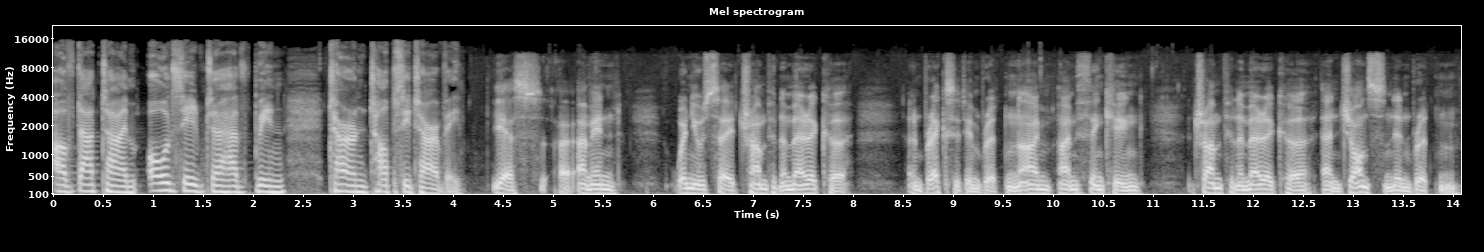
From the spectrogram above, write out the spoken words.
of that time all seem to have been turned topsy turvy. Yes. I mean, when you say Trump in America and Brexit in Britain, I'm, I'm thinking Trump in America and Johnson in Britain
